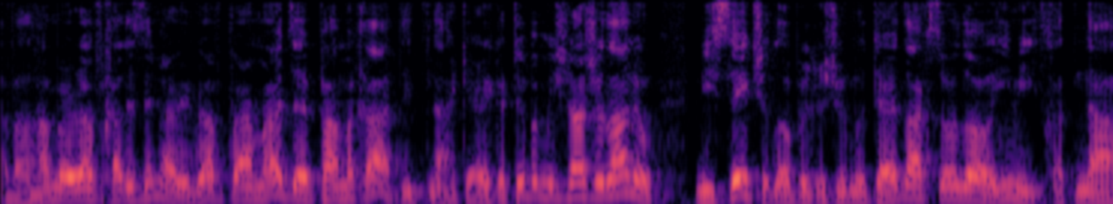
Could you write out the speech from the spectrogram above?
אבל המר רב אחד הזה, הרי רב כבר אמר את זה פעם אחת, תתנאי, כי הרי כתוב במשנה שלנו, ניסית שלא ברשות מותרת לחזור לו, אם היא התחתנה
